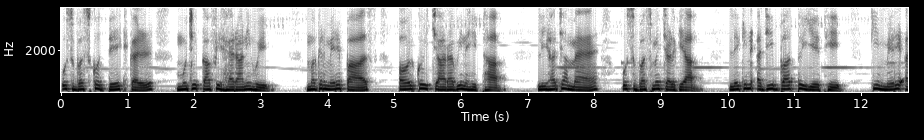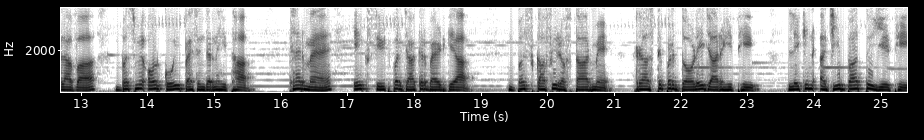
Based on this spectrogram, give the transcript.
उस बस को देखकर मुझे काफ़ी हैरानी हुई, मगर मेरे पास और कोई चारा भी नहीं था। लिहाजा मैं उस बस में चढ़ गया, लेकिन अजीब बात तो ये थी कि मेरे अलावा बस में और कोई पैसेंजर नहीं था। खैर, मैं एक सीट पर जाकर बैठ गया। बस काफ़ी रफ्तार में रास्ते पर दौड़े जा रही थी, लेकिन अजीब बात तो ये थी,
